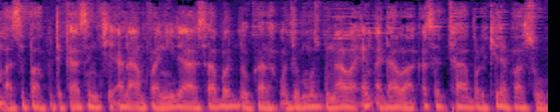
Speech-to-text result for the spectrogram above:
Masu fafutuka sun ce ana amfani da sabon dokar wajen musgunawa 'yan adawa a ƙasar ta burkina faso.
